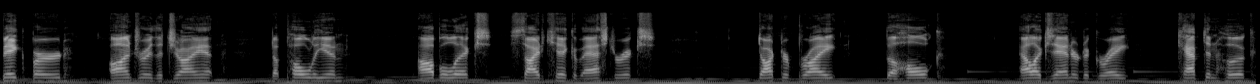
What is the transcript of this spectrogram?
Big Bird, Andre the Giant, Napoleon, Obelix, sidekick of Asterix, Dr. Bright, the Hulk, Alexander the Great, Captain Hook,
